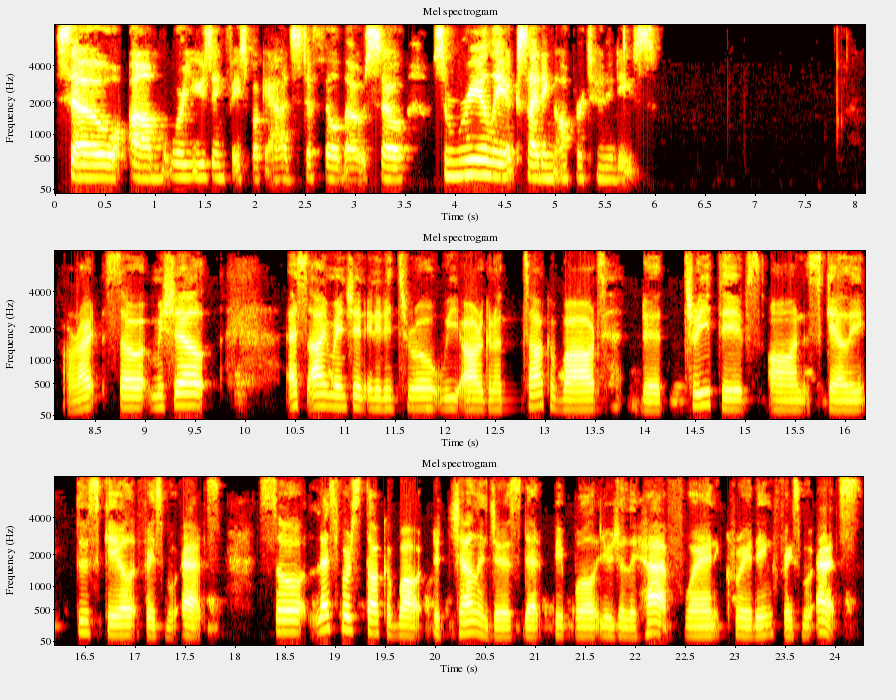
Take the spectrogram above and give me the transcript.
So um, we're using Facebook ads to fill those. So some really exciting opportunities. All right. So Michelle, as I mentioned in the intro, we are going to talk about the three tips on scaling to scale Facebook ads. So let's first talk about the challenges that people usually have when creating Facebook ads.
